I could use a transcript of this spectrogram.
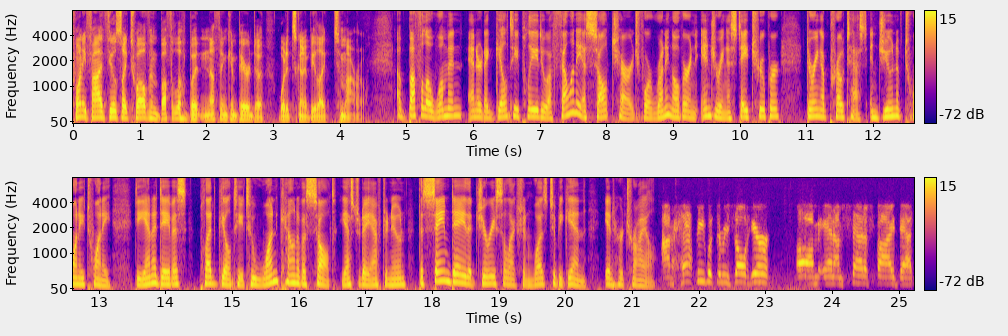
25 feels like 12 in Buffalo, but nothing compared to what it's going to be like tomorrow. A Buffalo woman entered a guilty plea to a felony assault charge for running over and injuring a state trooper during a protest in June of 2020. Deanna Davis pled guilty to one count of assault yesterday afternoon, the same day that jury selection was to begin in her trial. I'm happy with the result here, um, and I'm satisfied that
